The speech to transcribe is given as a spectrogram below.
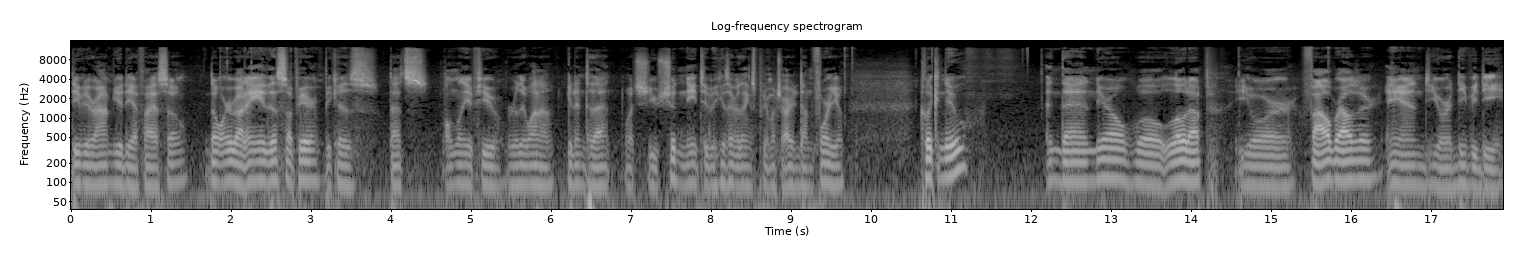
DVD-ROM UDF ISO, don't worry about any of this up here because that's only if you really want to get into that, which you shouldn't need to because everything's pretty much already done for you. Click New, and then Nero will load up your file browser and your DVD.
